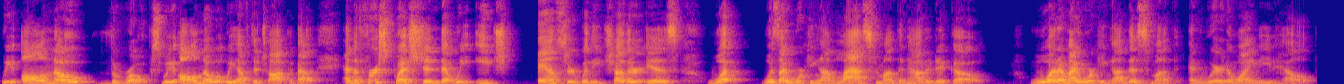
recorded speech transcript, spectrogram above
we all know the ropes. We all know what we have to talk about. And the first question that we each answer with each other is, what was I working on last month and how did it go? What am I working on this month and where do I need help?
